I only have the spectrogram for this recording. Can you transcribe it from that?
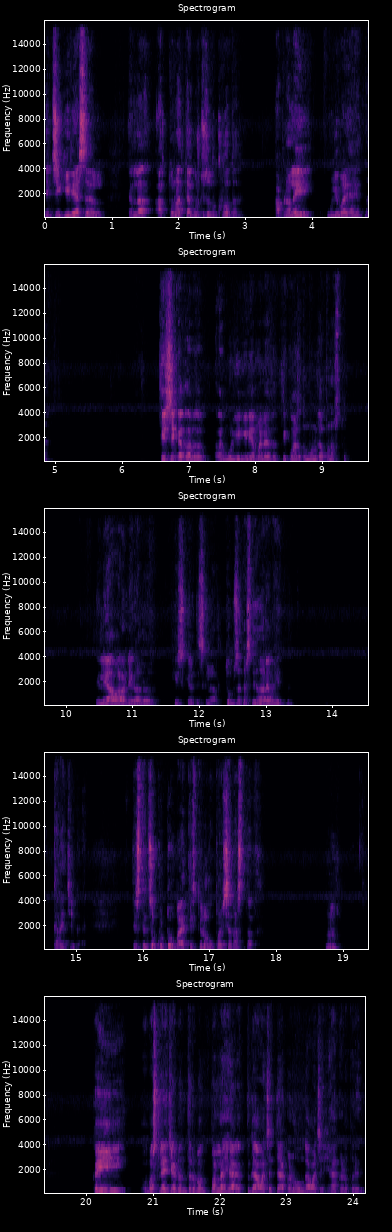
त्यांची गेली असेल त्यांना आतोनात त्या गोष्टीचं दुःख होतं. आपणालाही मुलीबाळी आहेत ना? तेच एखादा आता मुलगी गेली म्हटलं तर ती कोणाचा तर मुलगा पण असतो. तिला आवारा निघालं हिच केलं तीच केलं तुमचं कसं निघणार आहे माहीत नाही. करायचे काय? तेच त्यांचं कुटुंब आहे तेच ते लोक परेशान असतात. काही बसल्याच्या नंतर मग मला ह्या गावाच्या त्याकडं गावाच्या ह्याकडपर्यंत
